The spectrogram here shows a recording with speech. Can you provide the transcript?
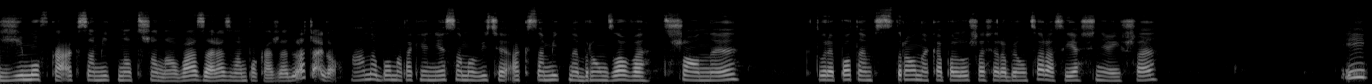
zimówka aksamitno-trzonowa. Zaraz Wam pokażę dlaczego. A no bo ma takie niesamowicie aksamitne, brązowe trzony, które potem w stronę kapelusza się robią coraz jaśniejsze. I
